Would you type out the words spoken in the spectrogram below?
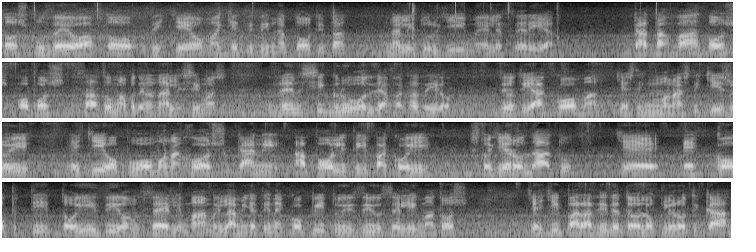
το σπουδαίο αυτό δικαίωμα και τη δυνατότητα να λειτουργεί με ελευθερία. Κατά βάθος, όπως θα δούμε από την ανάλυση μας, δεν συγκρούονται αυτά τα δύο, διότι ακόμα και στην μοναστική ζωή, εκεί όπου ο μοναχός κάνει απόλυτη υπακοή στο γέροντά του και εκόπτει το ίδιον θέλημα, μιλάμε για την εκοπή του ιδίου θελήματος και εκεί παραδίδεται ολοκληρωτικά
